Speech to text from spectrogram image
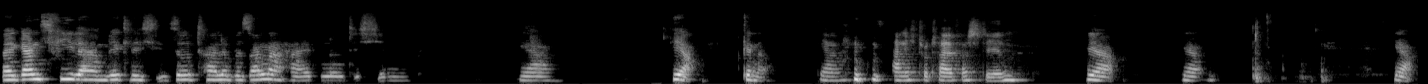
weil ganz viele haben wirklich so tolle Besonderheiten und ich, ähm, ja, ja, genau. Ja, das kann ich total verstehen. Ja, ja, ja.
